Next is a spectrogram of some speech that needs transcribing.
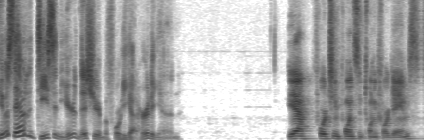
he was having a decent year this year before he got hurt again. Yeah, 14 points in 24 games.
